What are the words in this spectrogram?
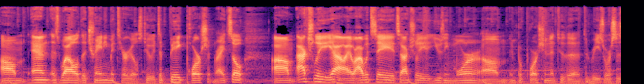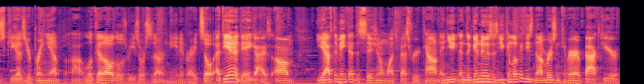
um, and as well the training materials too. It's a big portion, right? So um, actually, yeah, I, I, would say it's actually using more um, in proportion to the, the resources because you're bringing up, uh, look at all those resources that are needed, right? So at the end of the day, guys, um, you have to make that decision on what's best for your account. And you and the good news is you can look at these numbers and compare it back to your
